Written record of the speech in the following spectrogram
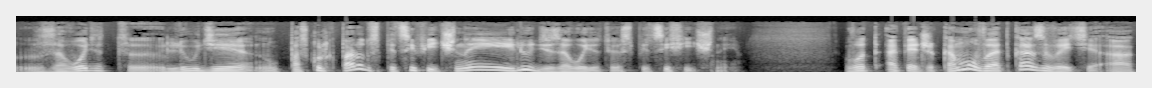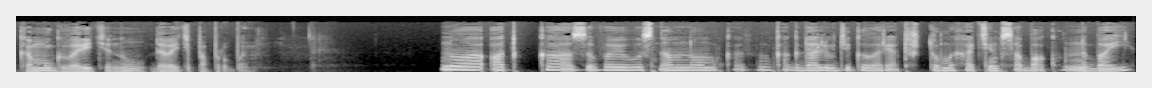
заводят люди, ну, поскольку порода специфичная, и люди заводят ее специфичные. Вот, опять же, кому вы отказываете, а кому говорите, ну, давайте попробуем? Ну, а отказываю в основном, когда люди говорят, что мы хотим собаку на бои.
